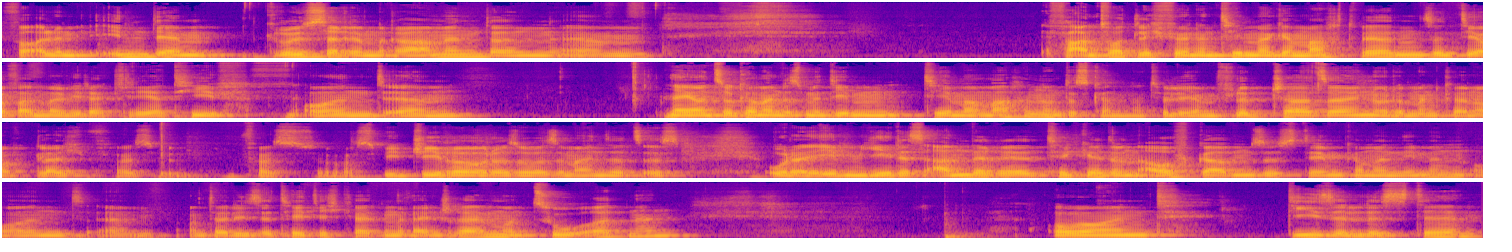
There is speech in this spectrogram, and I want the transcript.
vor allem in dem größeren Rahmen dann ähm, verantwortlich für ein Thema gemacht werden, sind die auf einmal wieder kreativ. Und ähm, naja, und so kann man das mit jedem Thema machen und das kann natürlich am Flipchart sein oder man kann auch gleich, falls, falls sowas wie Jira oder sowas im Einsatz ist, oder eben jedes andere Ticket- und Aufgabensystem kann man nehmen und ähm, unter diese Tätigkeiten reinschreiben und zuordnen. Und diese Liste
